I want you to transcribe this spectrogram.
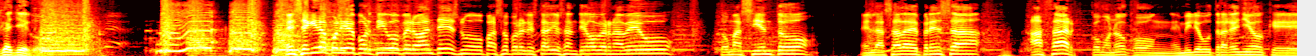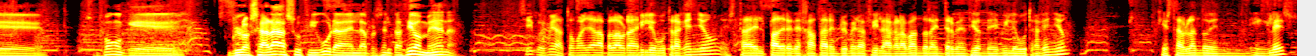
Gallego. Enseguida Polideportivo, pero antes nuevo paso por el Estadio Santiago Bernabéu. Toma asiento en la sala de prensa Azar, como no, con Emilio Butragueño que supongo que glosará su figura en la presentación, Meana. Sí, pues mira, toma ya la palabra Emilio Butragueño. Está el padre de Hazard en primera fila grabando la intervención de Emilio Butragueño, que está hablando en inglés.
